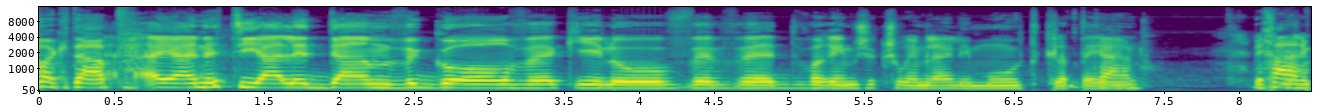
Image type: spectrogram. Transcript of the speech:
fucked up. היה נטייה לדם וגור, וכאילו, ו- ודברים שקשורים לאלימות כלפי... כן. בכלל, אני,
